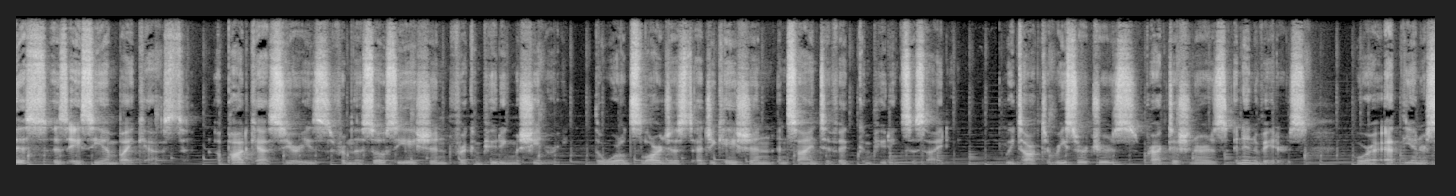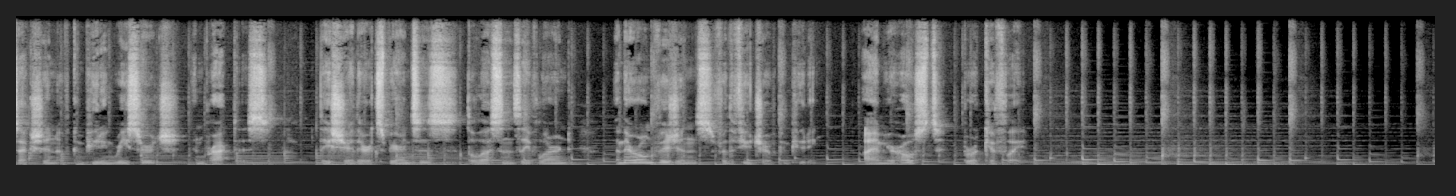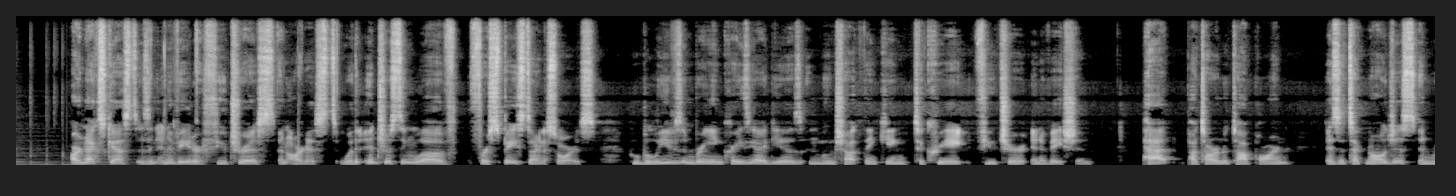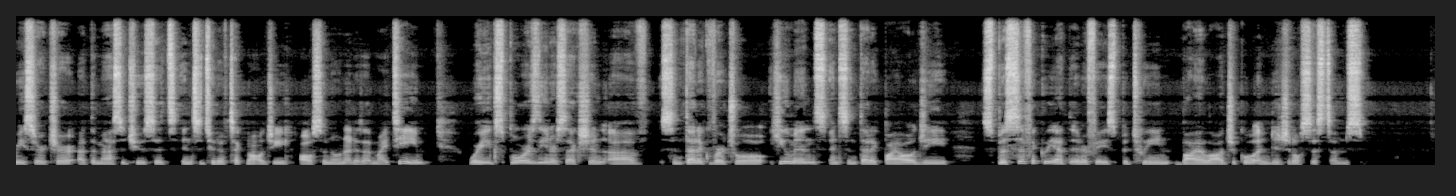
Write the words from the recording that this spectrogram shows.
This is ACM Bytecast, a podcast series from the Association for Computing Machinery, the world's largest education and scientific computing society. We talk to researchers, practitioners, and innovators who are at the intersection of computing research and practice. They share their experiences, the lessons they've learned, and their own visions for the future of computing. I am your host, Bruke Kifle. Our next guest is an innovator, futurist, and artist with an interesting love for space dinosaurs who believes in bringing crazy ideas and moonshot thinking to create future innovation. Pat Pataranutaporn is a technologist and researcher at the Massachusetts Institute of Technology, also known as MIT, where he explores the intersection of synthetic virtual humans and synthetic biology, specifically at the interface between biological and digital systems.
